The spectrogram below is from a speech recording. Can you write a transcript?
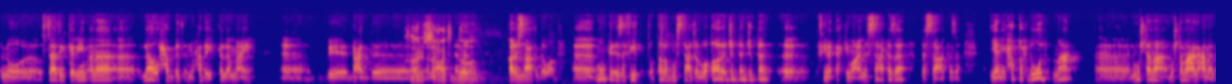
إنه آه، أستاذي الكريم أنا آه، لا أحبذ إنه حدا يتكلم معي بعد خارج ساعات الدوام. خارج ساعات الدوام. ممكن إذا في طلب مستعجل وطارئ جدا جدا فينك تحكي معي من الساعة كذا للساعة كذا. يعني حطوا حدود مع المجتمع مجتمع العمل.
